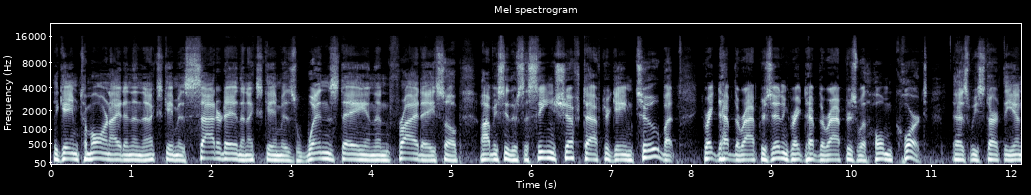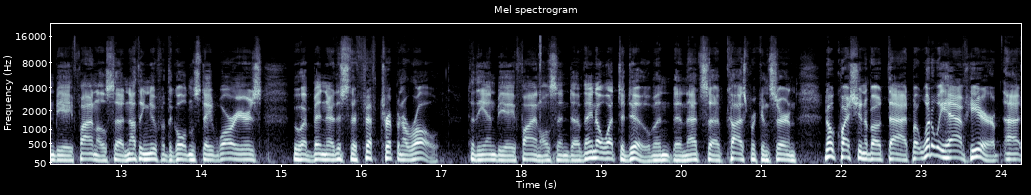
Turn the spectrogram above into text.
the game tomorrow night, and then the next game is Saturday. The next game is Wednesday, and then Friday. So obviously there's a scene shift after game two. But great to have the Raptors in, and great to have the Raptors with home court as we start the NBA Finals. Uh, nothing new for the Golden State Warriors, who have been there. This is their fifth trip in a row to the NBA Finals, and uh, they know what to do, and, and that's uh, cause for concern. No question about that. But what do we have here? Uh,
